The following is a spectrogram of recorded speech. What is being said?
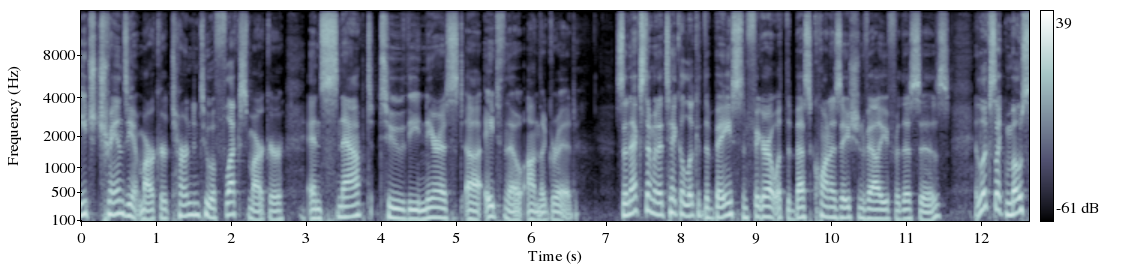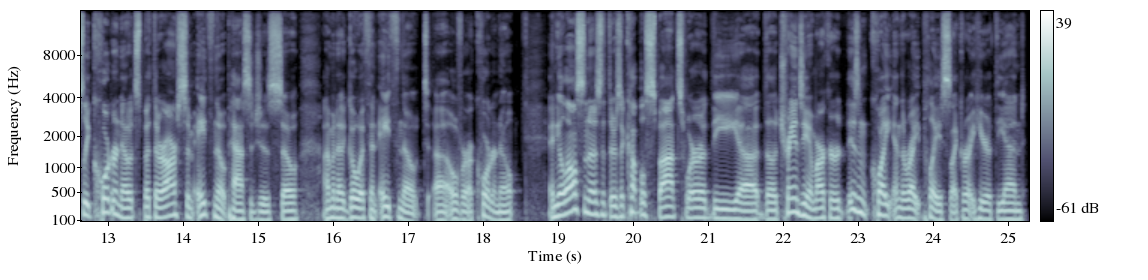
each transient marker turned into a flex marker and snapped to the nearest uh, eighth note on the grid. So next I'm going to take a look at the bass and figure out what the best quantization value for this is. It looks like mostly quarter notes, but there are some eighth note passages, so I'm going to go with an eighth note uh, over a quarter note. And you'll also notice that there's a couple spots where the uh, the transient marker isn't quite in the right place, like right here at the end.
